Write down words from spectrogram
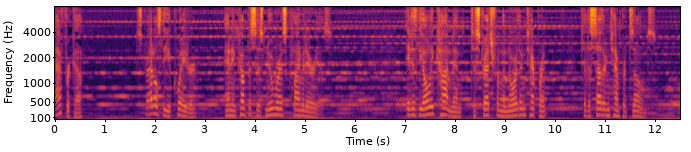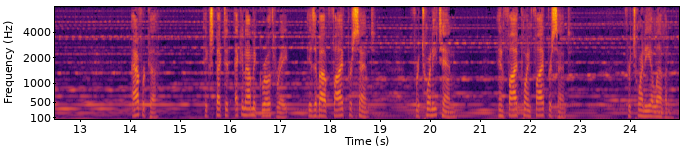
Africa straddles the equator and encompasses numerous climate areas. It is the only continent to stretch from the northern temperate to the southern temperate zones. Africa expected economic growth rate is about 5% for 2010 and 5.5% for 2011.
